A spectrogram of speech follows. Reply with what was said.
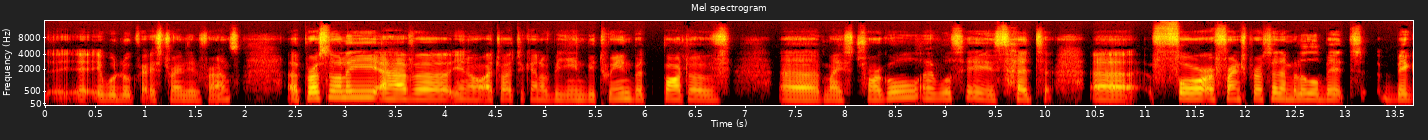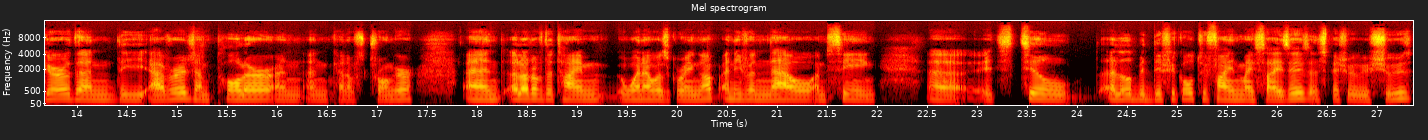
it, it would look very strange in france. Uh, personally i have a you know i try to kind of be in between but part of uh, my struggle, I will say, is that uh, for a French person, I'm a little bit bigger than the average. I'm taller and, and kind of stronger. And a lot of the time when I was growing up, and even now I'm seeing, uh, it's still a little bit difficult to find my sizes, especially with shoes.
